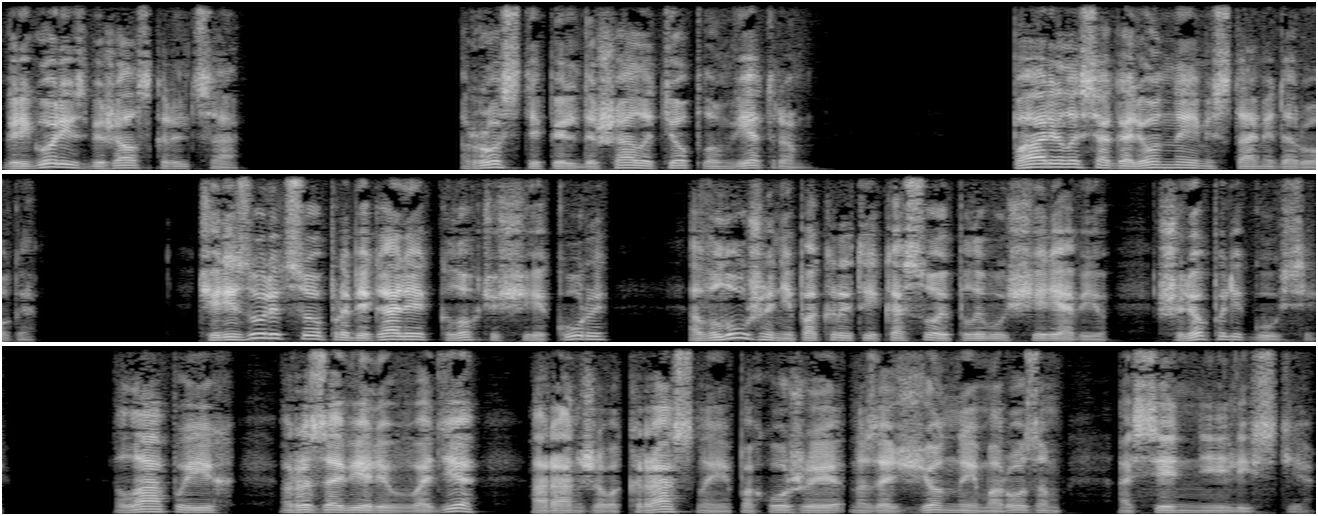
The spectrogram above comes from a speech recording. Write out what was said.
Григорий сбежал с крыльца. Ростепель дышала теплым ветром парилась оголенная местами дорога. Через улицу пробегали клохчущие куры, а в лужине, покрытой косой плывущей рябью, шлепали гуси. Лапы их розовели в воде, оранжево-красные, похожие на зажженные морозом осенние листья.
